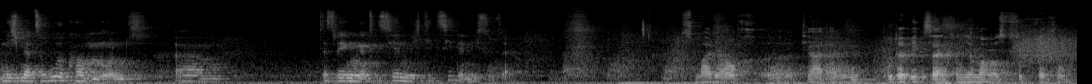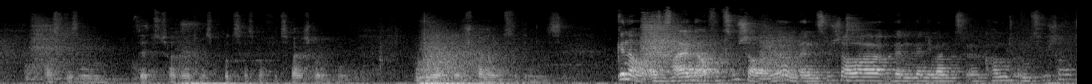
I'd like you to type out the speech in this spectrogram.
nicht mehr zur Ruhe kommen. Und ähm, deswegen interessieren mich die Ziele nicht so sehr. Zumal ja auch äh, Theater ein guter Weg sein kann, ja mal auszubrechen aus diesem Selbstverwertungsprozess, mal für zwei Stunden die Entspannung zu genießen. Genau, also vor allem auch für Zuschauer. Ne? Und wenn Zuschauer, wenn, wenn jemand äh, kommt und zuschaut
